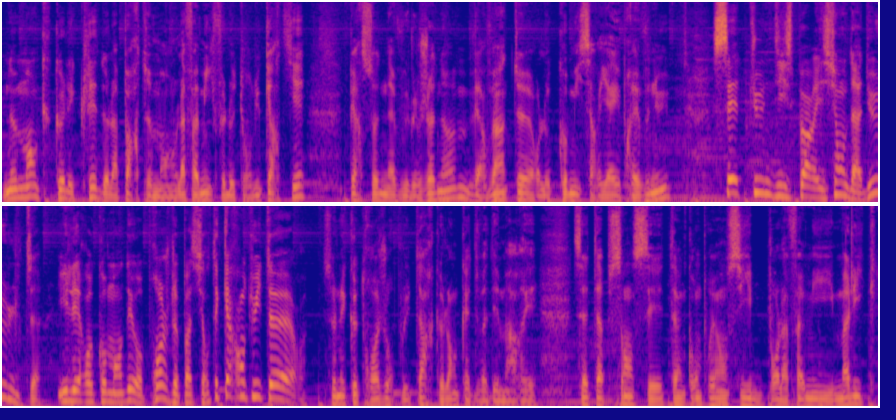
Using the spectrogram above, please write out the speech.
Ne manquent que les clés de l'appartement. La famille fait le tour du quartier. Personne n'a vu le jeune homme. Vers 20h, le commissariat est prévenu. C'est une disparition d'adulte. Il est recommandé aux proches de patienter 48 heures. Ce n'est que trois jours plus tard que l'enquête va démarrer. Cette absence est incompréhensible pour la famille. Malik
